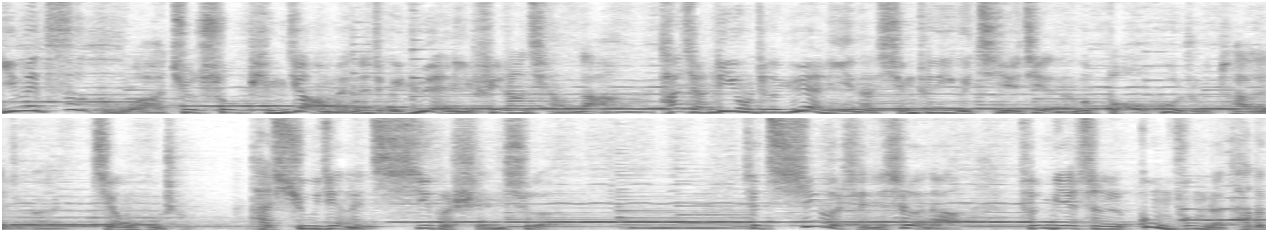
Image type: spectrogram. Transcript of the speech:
因为自古啊就说平将门的这个愿力非常强大，他想利用这个愿力呢形成一个结界，能够保护住他的这个江户城。他修建了七个神社，这这七个神社呢，分别是供奉着他的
